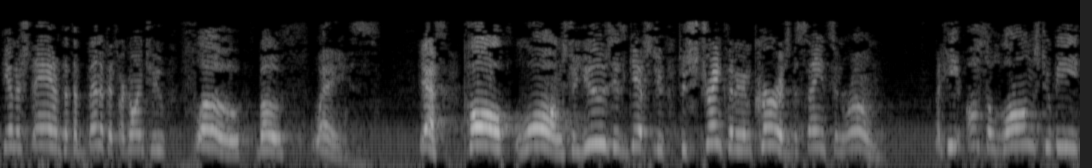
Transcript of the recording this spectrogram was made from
He understands that the benefits are going to flow both ways. Yes, Paul longs to use his gifts to, to strengthen and encourage the saints in Rome. But he also longs to be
